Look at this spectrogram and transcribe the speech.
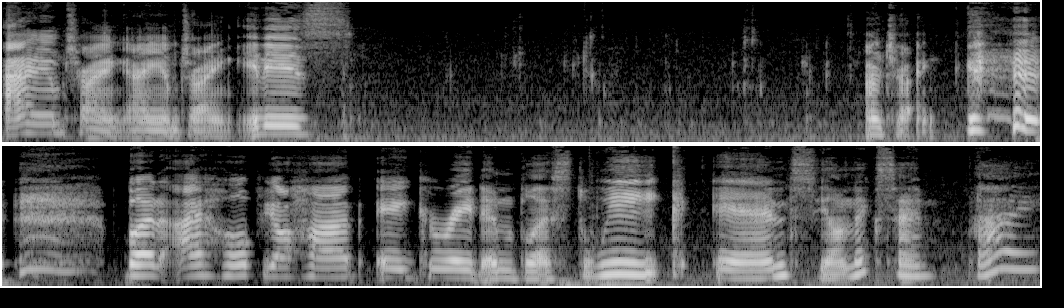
I am trying, I am trying. It is, I'm trying. but I hope y'all have a great and blessed week, and see y'all next time. Bye.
